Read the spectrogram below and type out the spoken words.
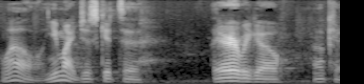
Well, you might just get to. There we go. Okay.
